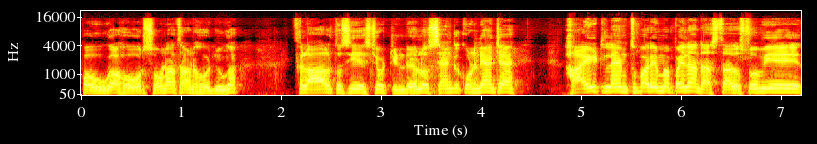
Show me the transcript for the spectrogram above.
ਪਊਗਾ ਹੋਰ ਸੋਹਣਾ ਥਣ ਹੋ ਜਾਊਗਾ। ਫਿਲਹਾਲ ਤੁਸੀਂ ਇਸ ਝੋਟੀ ਨੂੰ ਦੇਖ ਲਓ ਸਿੰਘ ਕੁੰਡਿਆਂ 'ਚ ਹੈ। ਹਾਈਟ ਲੈਂਥ ਬਾਰੇ ਮੈਂ ਪਹਿਲਾਂ ਦੱਸਤਾ ਦੋਸਤੋ ਵੀ ਇਹ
